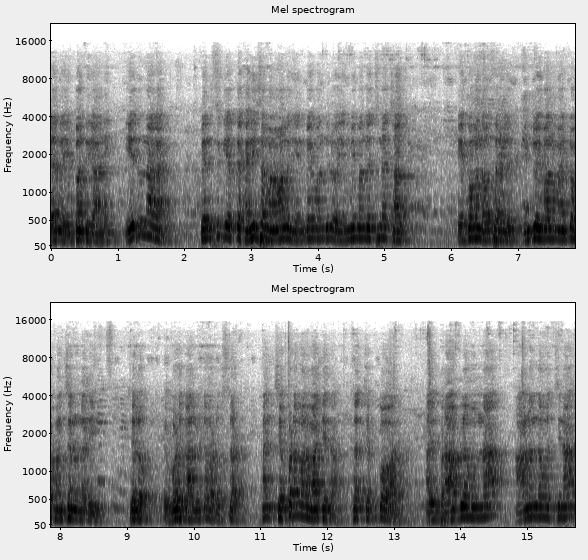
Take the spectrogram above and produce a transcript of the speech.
ఏదైనా ఇబ్బంది కానీ ఏది ఉన్నా కానీ ఫ్రెండ్స్కి చెప్తే కనీసం మన వాళ్ళు ఎనభై మందిలో ఎనిమిది మంది వచ్చినా చాలు. ఎక్కువ మంది అవసరం లేదు. ఇంట్లో ఇవాళ మా ఇంట్లో ఫంక్షన్ ఉన్నది. చలో ఎవడు కాలుంటే వాడు వస్తాడు. కానీ చెప్పడం మన బాధ్యత. సార్ చెప్పుకోవాలి. అది ప్రాబ్లం ఉన్నా ఆనందం వచ్చినా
